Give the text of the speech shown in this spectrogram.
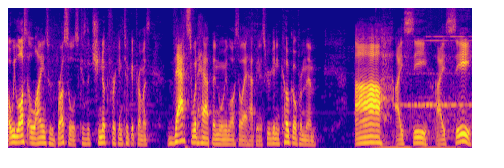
Oh, we lost alliance with Brussels because the Chinook freaking took it from us. That's what happened when we lost all that happiness. We were getting cocoa from them. Ah, I see. I see.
